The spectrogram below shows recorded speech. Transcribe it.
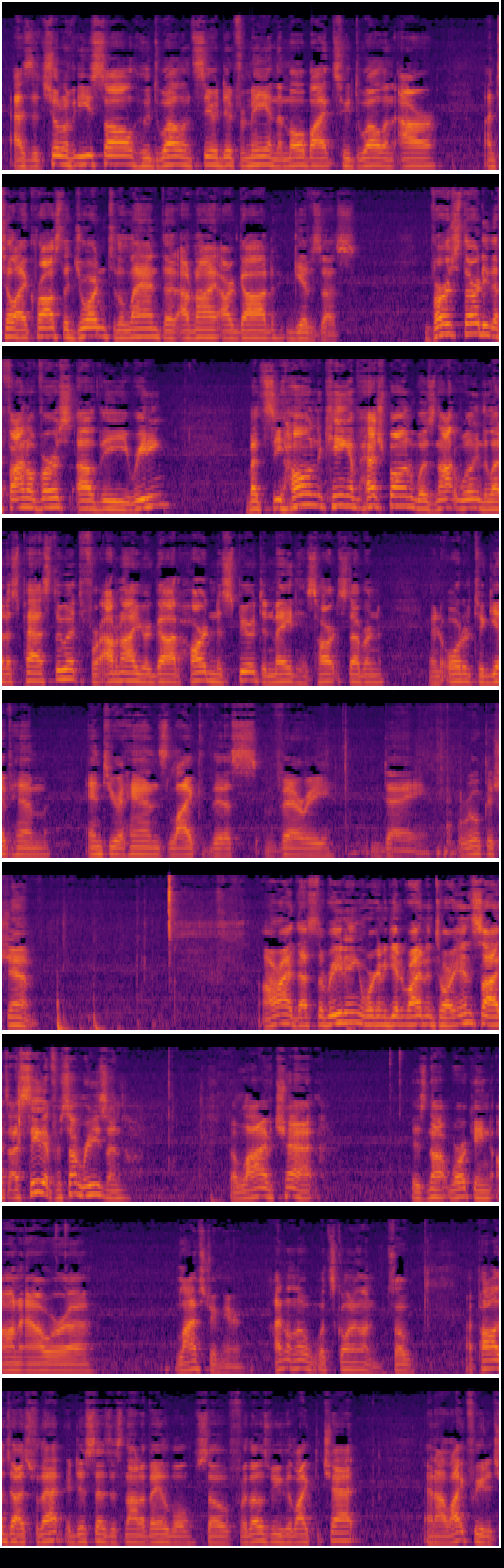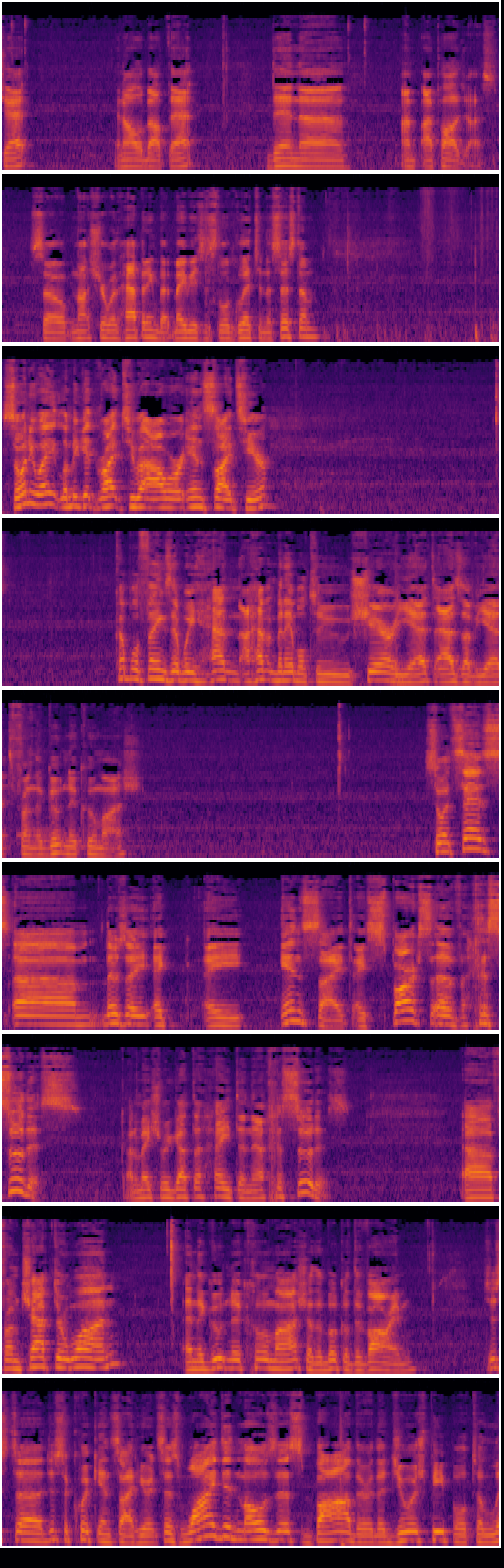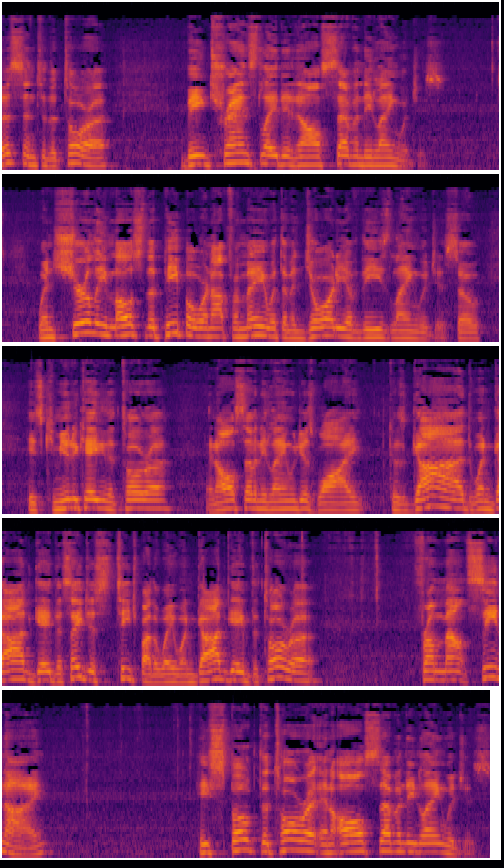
as the children of Esau who dwell in Seir did for me, and the Moabites who dwell in Ar, until I cross the Jordan to the land that Adonai our God gives us. Verse 30, the final verse of the reading. But Sihon, king of Heshbon, was not willing to let us pass through it, for Adonai your God hardened his spirit and made his heart stubborn, in order to give him into your hands like this very day. Baruch Hashem. All right, that's the reading. We're going to get right into our insights. I see that for some reason the live chat is not working on our uh, live stream here. I don't know what's going on. So I apologize for that. It just says it's not available. So for those of you who like to chat, and I like for you to chat, and all about that, then uh, I, I apologize. So I'm not sure what's happening, but maybe it's just a little glitch in the system. So anyway, let me get right to our insights here. A couple of things that we hadn't, I haven't been able to share yet, as of yet, from the Gutnick Chumash. So it says um, there's a, a a insight, a sparks of chesudis. Got to make sure we got the hate in there. Chassidus. Uh, from chapter one, and the Gutnick Chumash of the book of Devarim. Just, uh, just a quick insight here. It says, Why did Moses bother the Jewish people to listen to the Torah being translated in all 70 languages? When surely most of the people were not familiar with the majority of these languages. So he's communicating the Torah in all 70 languages. Why? Because God, when God gave, the sages teach, by the way, when God gave the Torah from Mount Sinai, he spoke the Torah in all 70 languages.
